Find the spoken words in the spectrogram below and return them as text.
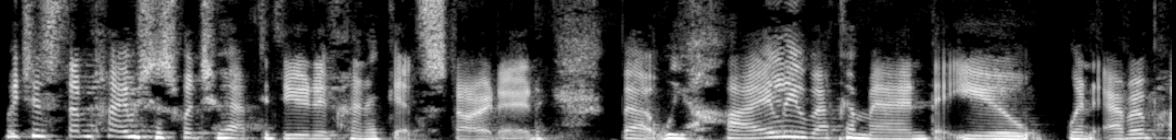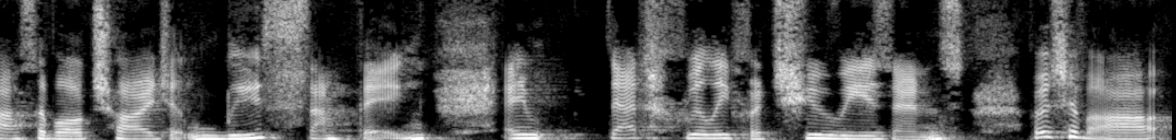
which is sometimes just what you have to do to kind of get started. But we highly recommend that you whenever possible charge at least something. And that's really for two reasons. First of all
